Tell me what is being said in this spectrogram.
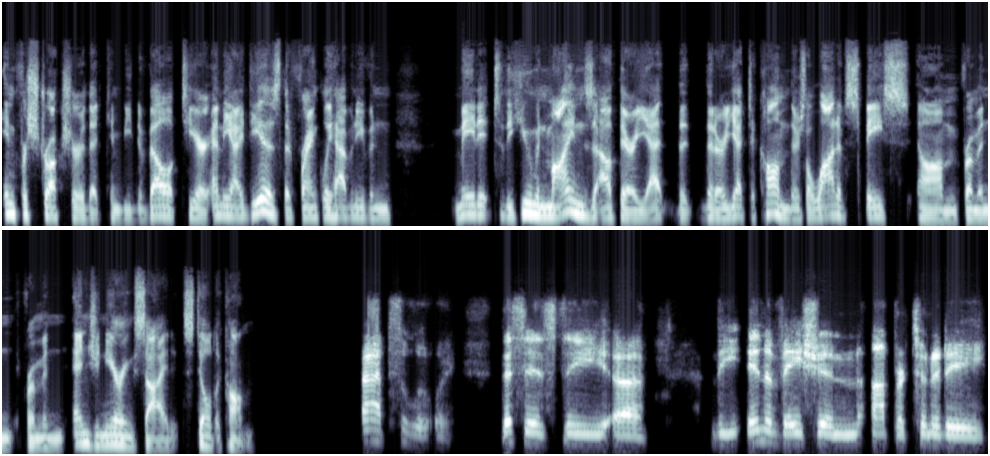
infrastructure that can be developed here, and the ideas that frankly haven't even made it to the human minds out there yet that, that are yet to come. There's a lot of space um, from an from an engineering side still to come. Absolutely, this is the uh, the innovation opportunity,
